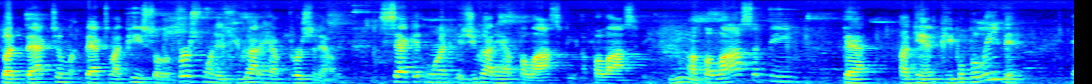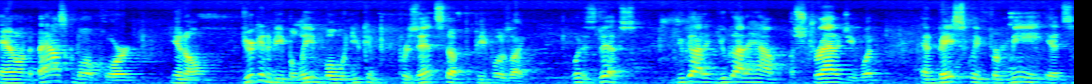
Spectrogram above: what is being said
But back to my, back to my piece. So the first one is you got to have personality. Second one is you got to have philosophy, a philosophy. Mm. A philosophy that, again, people believe in. And on the basketball court, you know, you're going to be believable when you can present stuff to people who's like, what is this? You got to you got to have a strategy. What, and basically for me, it's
